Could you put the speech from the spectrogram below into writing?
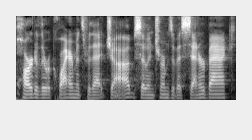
part of the requirements for that job. So in terms of a center back,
